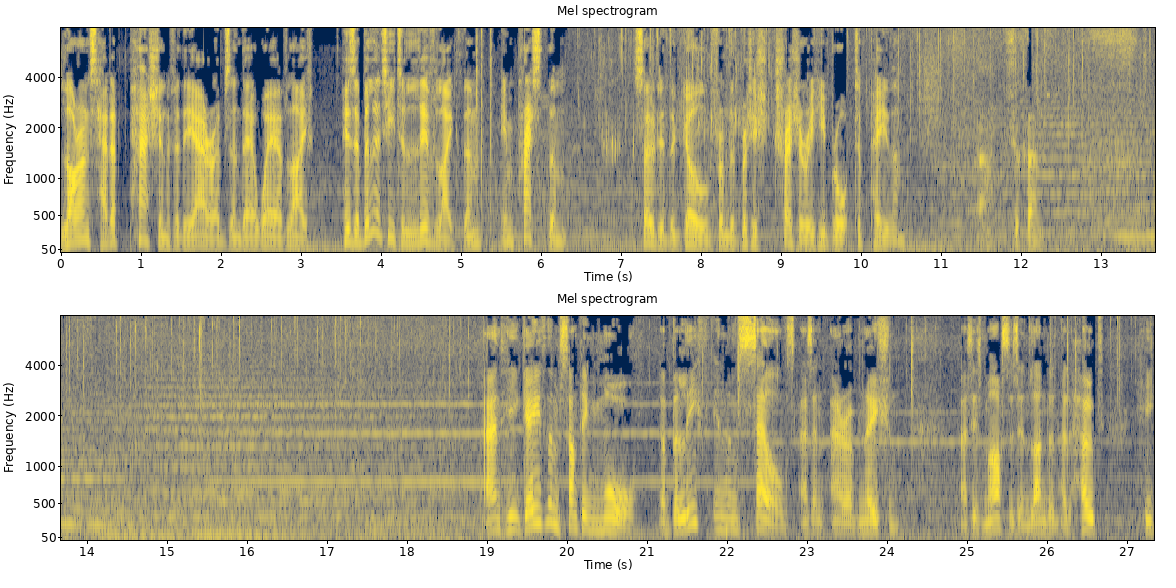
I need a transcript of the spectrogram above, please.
Lawrence had a passion for the Arabs and their way of life. His ability to live like them impressed them. So did the gold from the British treasury he brought to pay them. شكرا And he gave them something more, a belief in themselves as an Arab nation. As his masters in London had hoped, he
